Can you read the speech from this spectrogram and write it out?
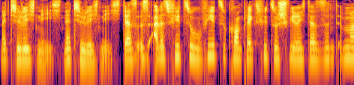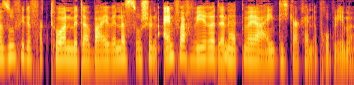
Natürlich nicht, natürlich nicht. Das ist alles viel zu, viel zu komplex, viel zu schwierig. Da sind immer so viele Faktoren mit dabei. Wenn das so schön einfach wäre, dann hätten wir ja eigentlich gar keine Probleme.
